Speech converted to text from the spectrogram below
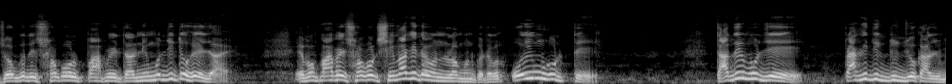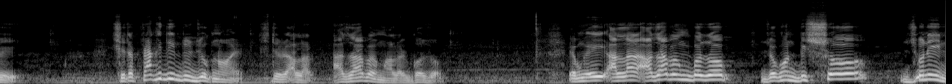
জগতের সকল পাপে তার নিমজ্জিত হয়ে যায় এবং পাপের সকল সীমাকে তখন লঙ্ঘন করে। তখন ওই মুহূর্তে তাদের উপর যে প্রাকৃতিক দুর্যোগ আসবে, সেটা প্রাকৃতিক দুর্যোগ নয়, সেটা আল্লাহর আজাব এবং আল্লাহর গজব। এবং এই আল্লাহর আজাব এবং গজব যখন বিশ্ব জনীন,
